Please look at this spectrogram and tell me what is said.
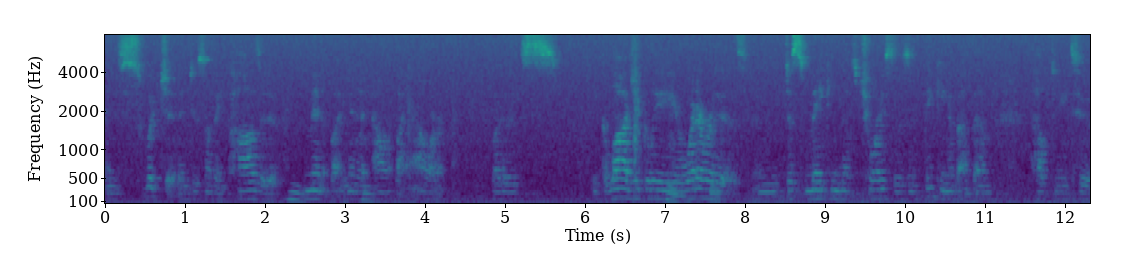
and switch it into something positive Mm. minute by minute, Mm. hour by hour, whether it's ecologically or Mm. whatever it Mm. is. And just making those choices and thinking about them helped me to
